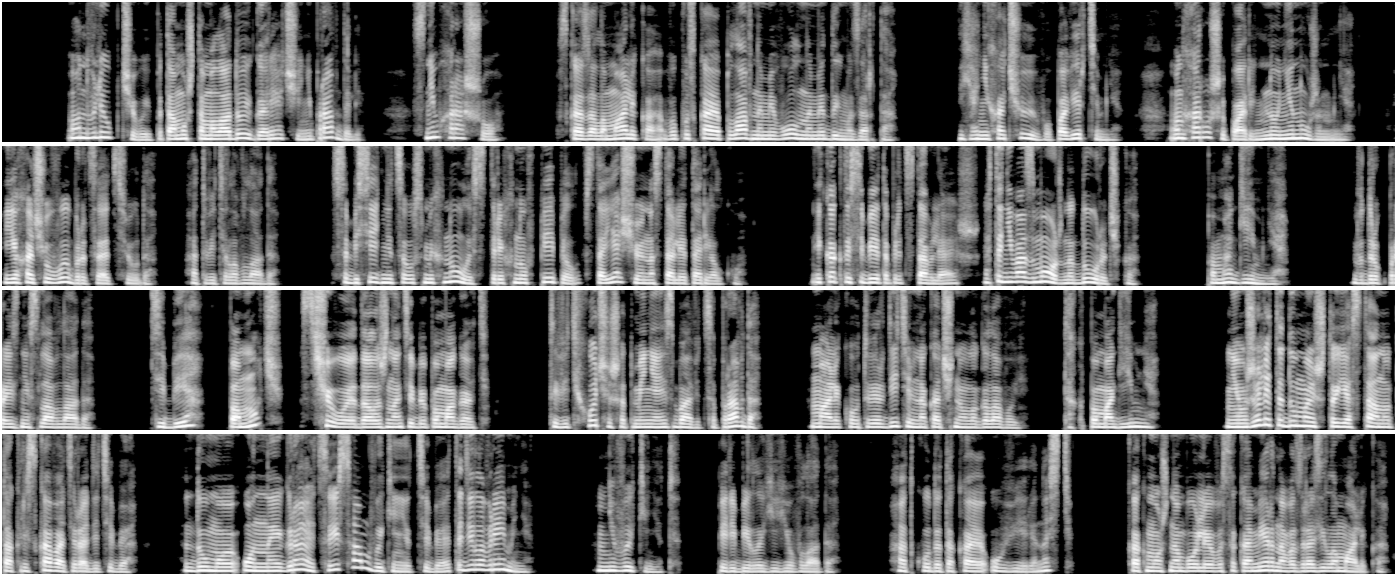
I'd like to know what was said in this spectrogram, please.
Он влюбчивый, потому что молодой и горячий, не правда ли? С ним хорошо, сказала Малика, выпуская плавными волнами дым изо рта. Я не хочу его, поверьте мне. Он хороший парень, но не нужен мне. Я хочу выбраться отсюда, ответила Влада. Собеседница усмехнулась, стряхнув пепел в стоящую на столе тарелку. «И как ты себе это представляешь? Это невозможно, дурочка!» «Помоги мне», — вдруг произнесла Влада. «Тебе? Помочь? С чего я должна тебе помогать?» Ты ведь хочешь от меня избавиться, правда? Малика утвердительно качнула головой. Так помоги мне. Неужели ты думаешь, что я стану так рисковать ради тебя? Думаю, он наиграется и сам выкинет тебя. Это дело времени. Не выкинет, перебила ее Влада. Откуда такая уверенность? Как можно более высокомерно возразила Малика.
